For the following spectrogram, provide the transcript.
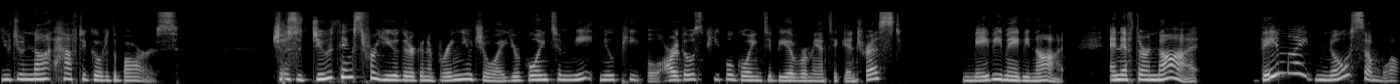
You do not have to go to the bars. Just do things for you that are going to bring you joy. You're going to meet new people. Are those people going to be a romantic interest? Maybe, maybe not. And if they're not, they might know someone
